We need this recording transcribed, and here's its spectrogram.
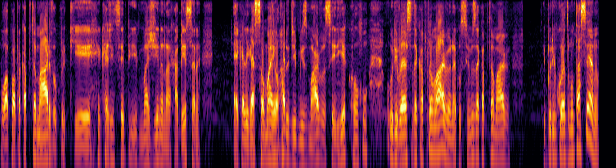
ou a própria Capitã Marvel, porque o que a gente sempre imagina na cabeça, né? É que a ligação maior de Miss Marvel seria com o universo da Capitã Marvel, né? Com os filmes da Capitã Marvel. E por enquanto não tá sendo.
